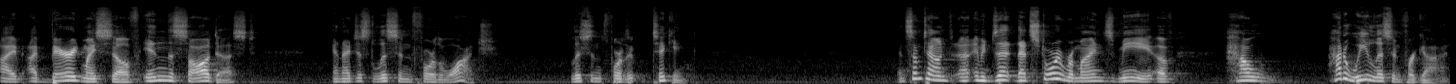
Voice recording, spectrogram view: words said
I, I buried myself in the sawdust, and I just listened for the watch, listened for the ticking. And sometimes, uh, I mean, that, that story reminds me of how how do we listen for God?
